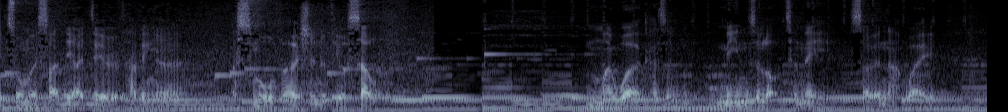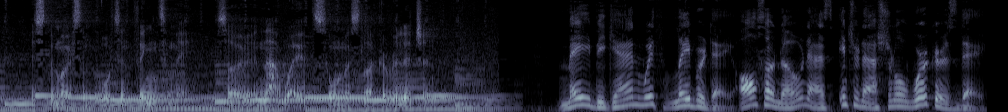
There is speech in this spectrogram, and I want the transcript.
It's almost like the idea of having a, a small version of yourself. My work has a, means a lot to me, so in that way, it's the most important thing to me. So in that way, it's almost like a religion. May began with Labor Day, also known as International Workers' Day.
